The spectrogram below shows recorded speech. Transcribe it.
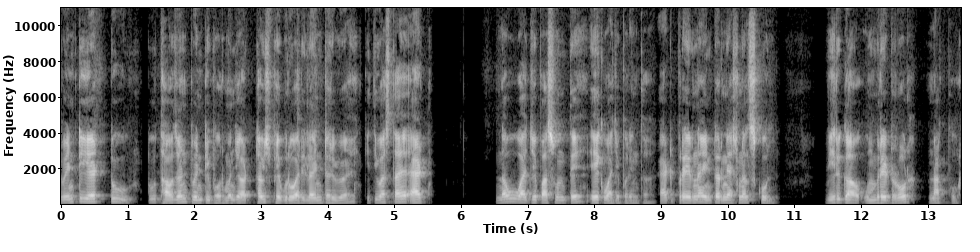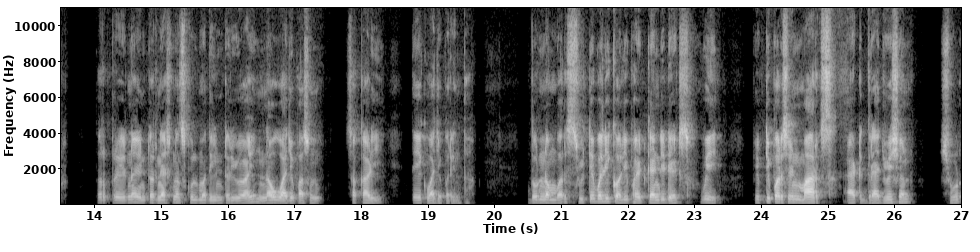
twenty eight two two thousand twenty four म्हणजे अठ्ठावीस फेब्रुवारीला इंटरव्ह्यू आहे. किती वाजता आहे? ॲट नऊ वाजेपासून ते एक वाजेपर्यंत. At Prerna international school Virgaon Umred road Nagpur. तर प्रेरणा इंटरनॅशनल स्कूलमध्ये इंटरव्ह्यू आहे नऊ वाजेपासून सकाळी ते एक वाजेपर्यंत. दोन number suitably qualified candidates with fifty percent marks at graduation should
